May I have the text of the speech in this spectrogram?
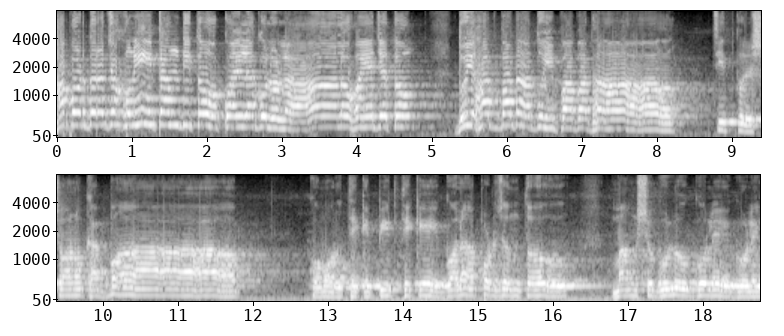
হাপড় ধরে যখনই টান দিত, কয়লাগুলো লাল হয়ে যেত। দুই হাত বাঁধা, দুই পা বাঁধা চিত করে শোয়ানো খাব্বাব। কোমর থেকে পিঠ থেকে গলা পর্যন্ত মাংসগুলো গলে গলে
